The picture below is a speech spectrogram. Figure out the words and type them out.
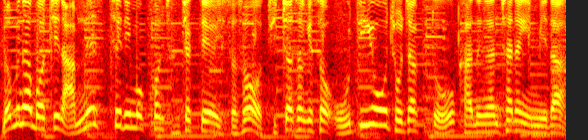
너무나 멋진 암레스트 리모컨 장착되어 있어서 뒷좌석에서 오디오 조작도 가능한 차량입니다.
